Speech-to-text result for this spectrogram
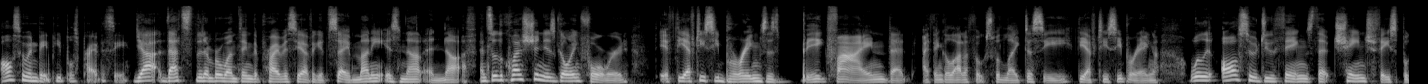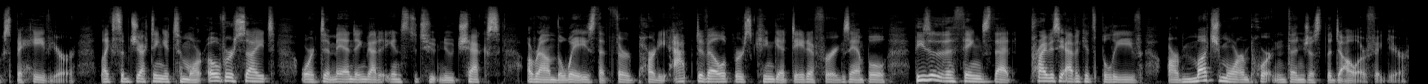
also invade people's privacy. Yeah, that's the number one thing the privacy advocates say. Money is not enough. And so the question is going forward, if the FTC brings this big fine that I think a lot of folks would like to see the FTC bring, will it also do things that change Facebook's behavior, like subjecting it to more oversight or demanding that it institute new checks around the ways that third party app developers can get data, for example? These are the things that privacy advocates believe are much more important than just the dollar figure.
